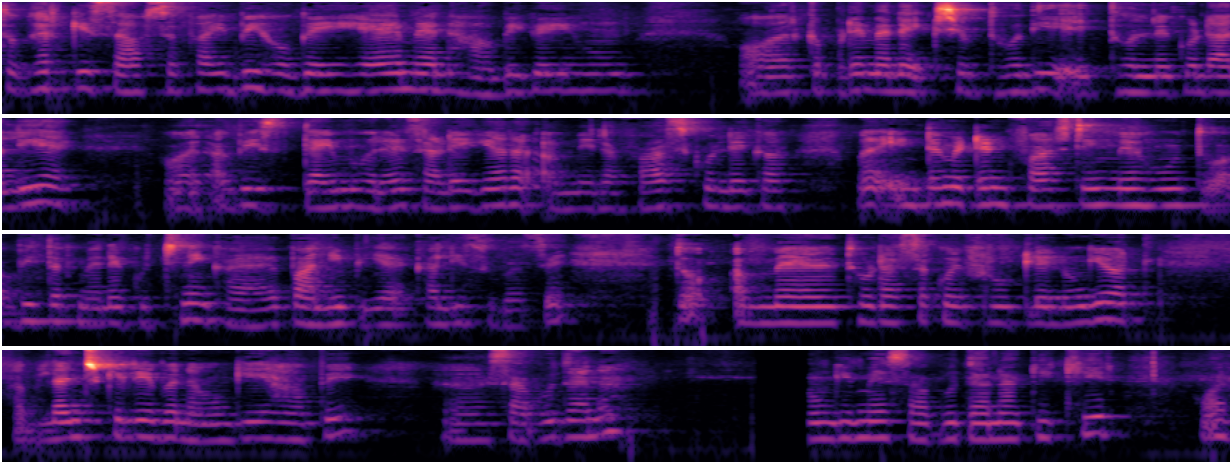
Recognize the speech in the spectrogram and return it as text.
तो घर की साफ़ सफ़ाई भी हो गई है मैं नहा भी गई हूँ और कपड़े मैंने एक शिफ्ट धो दिए एक धोलने को डाली है और अभी इस टाइम हो रहा है साढ़े ग्यारह अब मेरा फास्ट खुलेगा मैं इंटरमीडियंट फास्टिंग में हूँ तो अभी तक मैंने कुछ नहीं खाया है पानी पिया है खाली सुबह से। तो अब मैं थोड़ा सा कोई फ्रूट ले लूँगी और अब लंच के लिए बनाऊँगी यहाँ पे साबुदाना। बनाऊँगी मैं साबुदाना की खीर और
